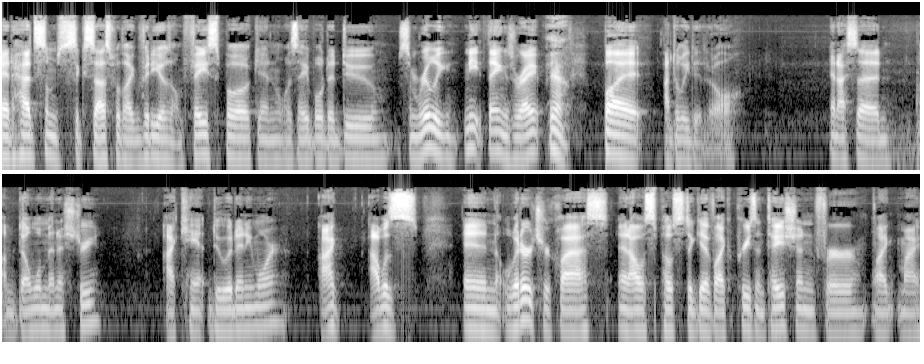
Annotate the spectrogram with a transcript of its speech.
had had some success with like videos on Facebook and was able to do some really neat things, right? Yeah. But I deleted it all. And I said, I'm done with ministry. I can't do it anymore. I I was in literature class and I was supposed to give like a presentation for like my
